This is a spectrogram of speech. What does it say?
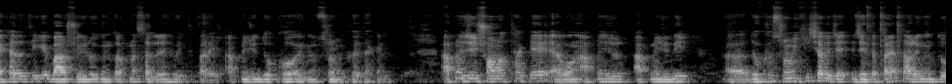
এক হাজার থেকে বারোশো ইউরো কিন্তু আপনার স্যালারি হইতে পারে। আপনি যদি দক্ষ একজন শ্রমিক হয়ে থাকেন। আপনার যদি সনদ থাকে এবং আপনি আপনি যদি দক্ষ শ্রমিক হিসাবে যেতে পারেন, তাহলে কিন্তু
